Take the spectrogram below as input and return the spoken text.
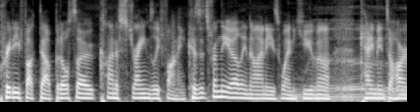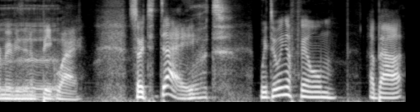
pretty fucked up, but also kind of strangely funny because it's from the early 90s when humor came into horror movies in a big way. So today, What? we're doing a film about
